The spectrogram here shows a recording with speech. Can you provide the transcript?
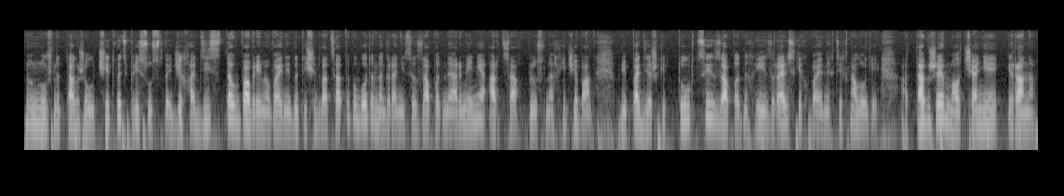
но нужно также учитывать присутствие джихадистов во время войны 2020 года на границах Западной Армении, Арцах плюс Нахидживан при поддержке Турции, западных и израильских военных технологий, а также молчание Ирана.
